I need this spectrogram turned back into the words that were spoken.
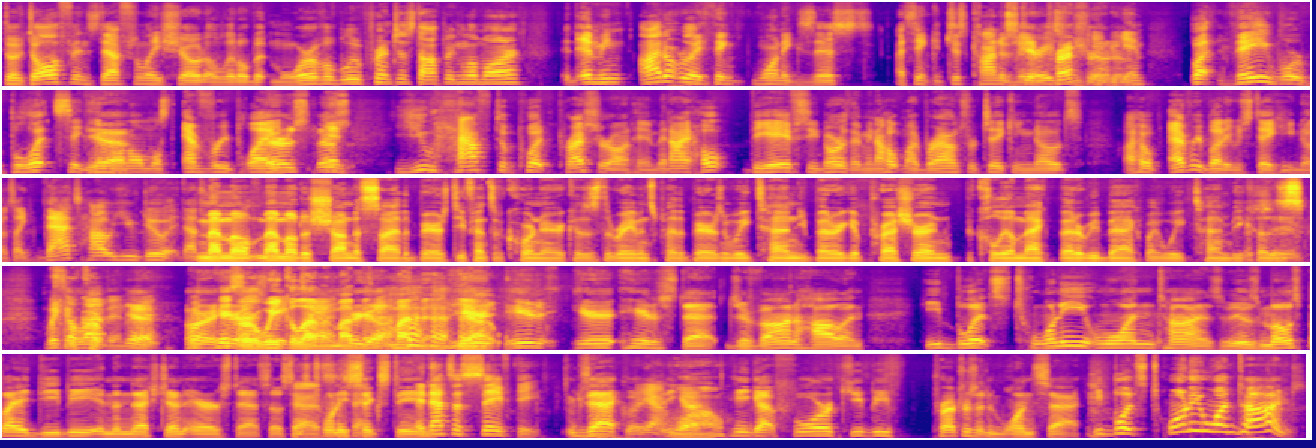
The Dolphins definitely showed a little bit more of a blueprint to stopping Lamar. I mean, I don't really think one exists. I think it just kind of Just varies from game to game. But they were blitzing him on almost every play. there's there's and you have to put pressure on him. And I hope the AFC North, I mean, I hope my Browns were taking notes. I hope everybody was taking notes. Like, that's how you do it. That's memo memo to Sean Desai, the Bears defensive coordinator, because the Ravens play the Bears in Week Ten. You better get pressure, and Khalil Mack better be back by Week Ten because Week for co- 11, yeah, right? or This here- is or Week Eleven. 10. My bad. My bad. Yeah. here, here, here, here's a stat. Jevon Holland, he blitzed 21 times. It was most by a DB in the next gen era stat. So since it's the same. 2016, And that's a safety. exactly. Yeah. He Wow. got he got four QB pressures and one sack. He blitzed 21 times.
